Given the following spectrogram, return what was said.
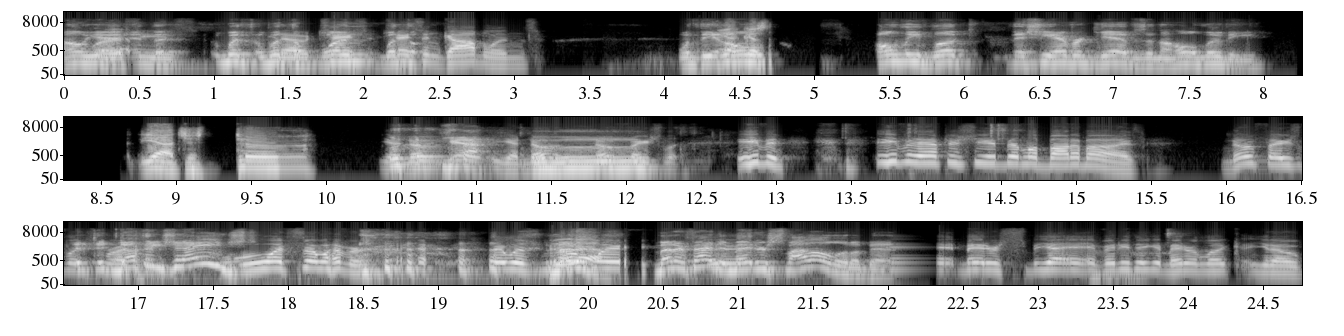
Oh yeah, Where and the, she's, with with you know, the one chase- with the, chasing goblins with the Yeah, only, 'cause- only look that she ever gives in the whole movie. Yeah, just duh. yeah no Yeah. yeah no no facial even even after she had been lobotomized no facial It- it- expression nothing changed. whatsoever there was no Yeah. way Matter of fact, it made her smile a little bit. it made her yeah if anything it made her look you know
